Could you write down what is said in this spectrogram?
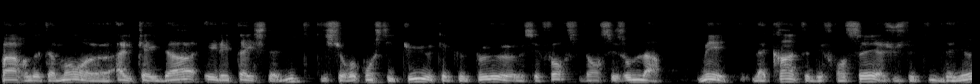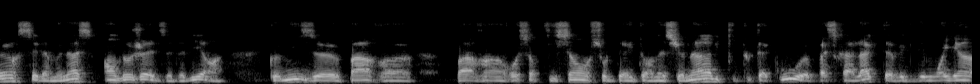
par notamment euh, Al-Qaïda et l'État islamique qui se reconstituent quelque peu ses forces dans ces zones-là. Mais la crainte des Français, à juste titre d'ailleurs, c'est la menace endogène, c'est-à-dire commise par, par un ressortissant sur le territoire national qui tout à coup passerait à l'acte avec des moyens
